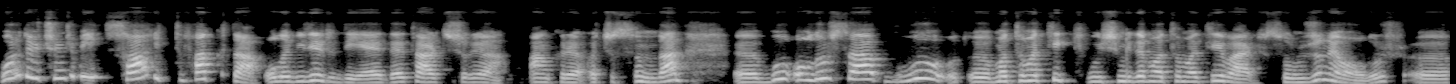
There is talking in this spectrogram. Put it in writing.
Bu arada üçüncü bir sağ ittifak da olabilir diye de tartışılıyor Ankara açısından. E, bu olursa bu e, matematik, bu işin bir de matematiği var. Sonucu ne olur? E,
